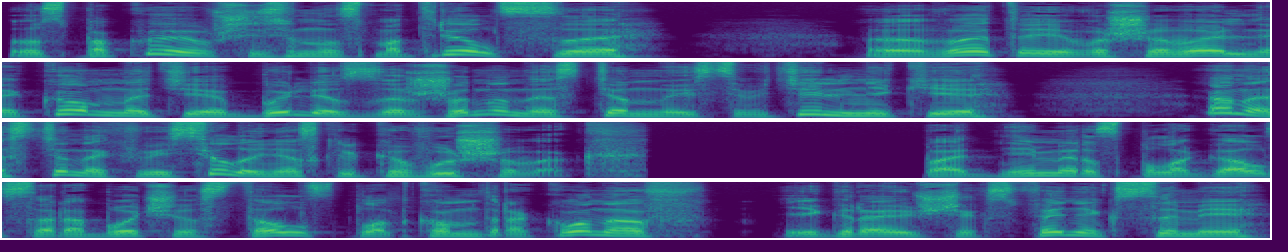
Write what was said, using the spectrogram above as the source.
Успокоившись, он осмотрелся. В этой вышивальной комнате были зажжены настенные светильники, а на стенах висело несколько вышивок. Под ними располагался рабочий стол с платком драконов, играющих с фениксами.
